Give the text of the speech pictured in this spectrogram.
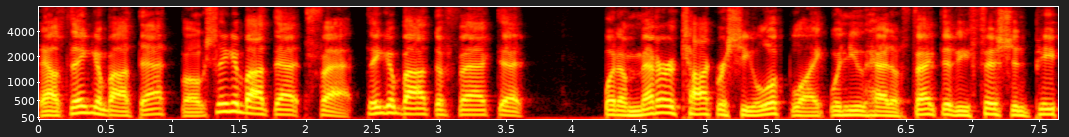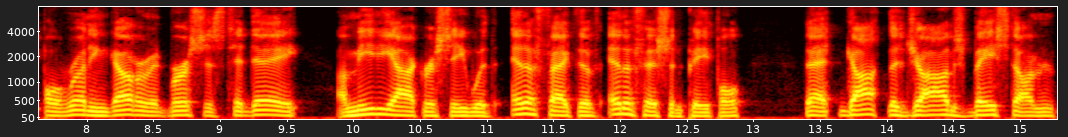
Now, think about that, folks. Think about that fact. Think about the fact that what a meritocracy looked like when you had effective, efficient people running government versus today, a mediocrity with ineffective, inefficient people that got the jobs based on,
